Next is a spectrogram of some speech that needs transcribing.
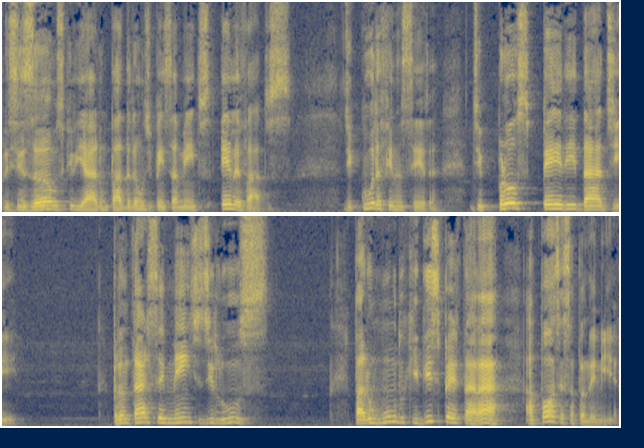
Precisamos criar um padrão de pensamentos elevados, de cura financeira, de prosperidade. Plantar sementes de luz para o mundo que despertará após essa pandemia.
